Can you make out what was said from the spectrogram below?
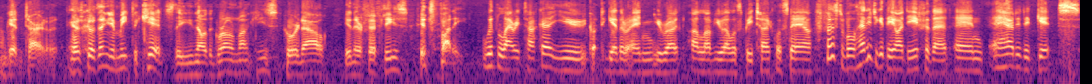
I'm getting tired of it. Because then you meet the kids, the you know the grown Monkees who are now in their 50s. It's funny. With Larry Tucker, you got together and you wrote I Love You, Alice B. Toklas. Now, first of all, how did you get the idea for that, and how did it get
